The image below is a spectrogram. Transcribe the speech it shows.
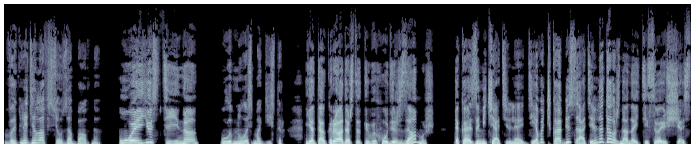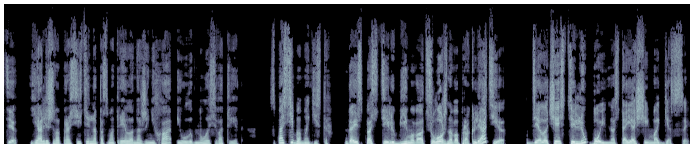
выглядело все забавно. «Ой, Юстина!» — улыбнулась магистр. «Я так рада, что ты выходишь замуж. Такая замечательная девочка обязательно должна найти свое счастье». Я лишь вопросительно посмотрела на жениха и улыбнулась в ответ. «Спасибо, магистр». Да и спасти любимого от сложного проклятия — дело чести любой настоящей магессы.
